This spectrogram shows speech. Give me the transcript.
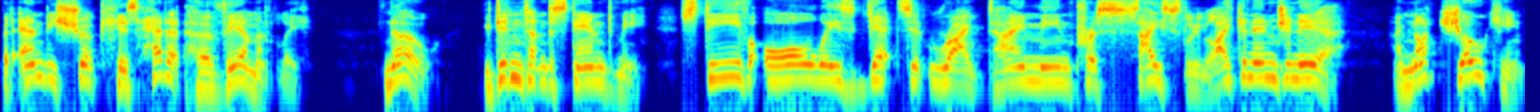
but Andy shook his head at her vehemently. No, you didn't understand me. Steve always gets it right. I mean, precisely, like an engineer. I'm not joking.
